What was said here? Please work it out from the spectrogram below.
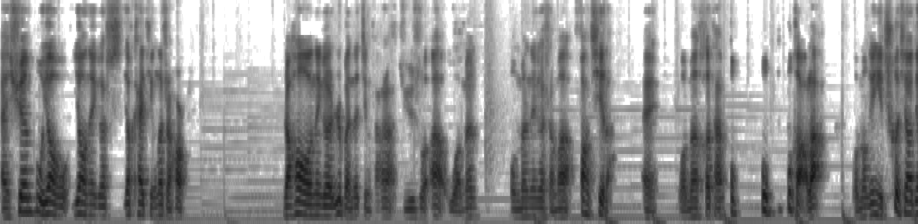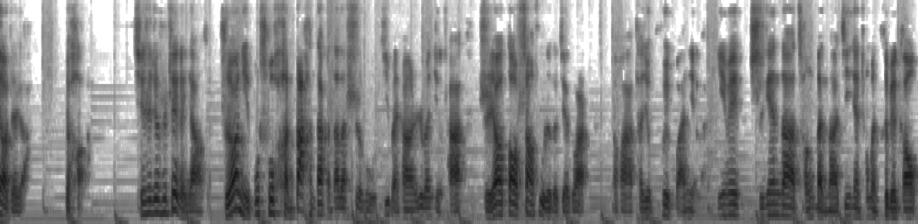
哎，宣布要要那个要开庭的时候，然后那个日本的警察啊局说啊，我们我们那个什么放弃了，哎，我们和谈不不不搞了，我们给你撤销掉这个就好了。其实就是这个样子，只要你不出很大很大很大的事故，基本上日本警察只要到上述这个阶段的话，他就不会管你了，因为时间的成本呢，金钱成本特别高，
